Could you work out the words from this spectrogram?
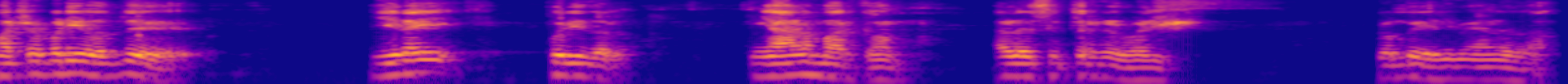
மற்றபடி வந்து இறை புரிதல் ஞான மார்க்கம் அல்லது சித்தர்கள் வழி ரொம்ப எளிமையானதுதான்.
